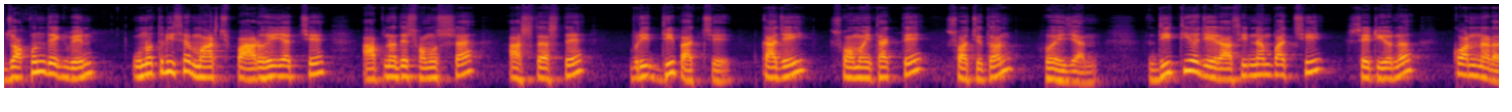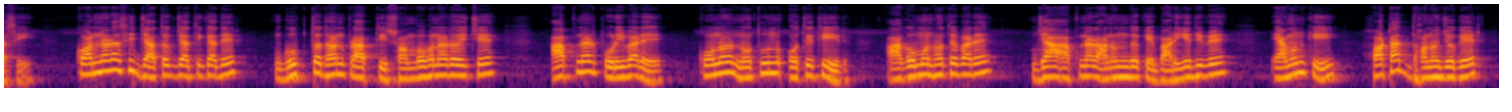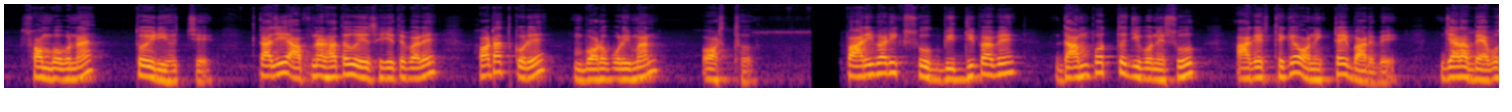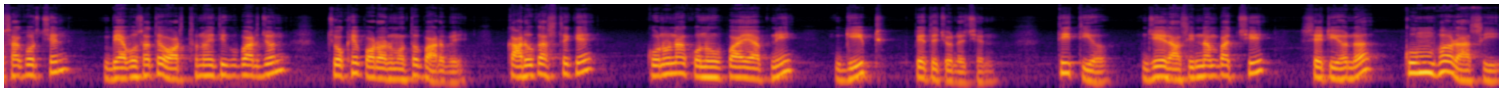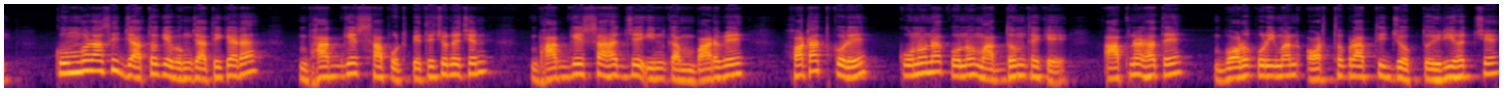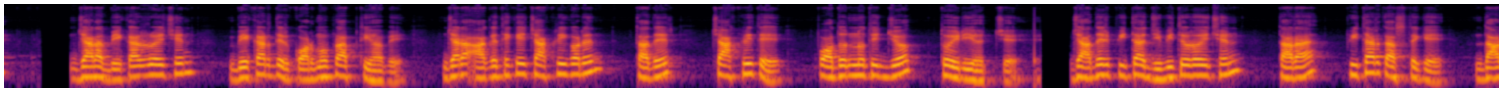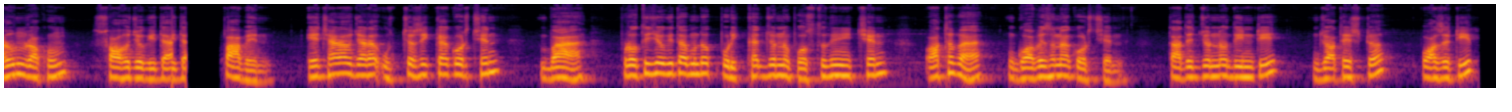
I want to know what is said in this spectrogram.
যখন দেখবেন উনত্রিশে মার্চ পার হয়ে যাচ্ছে, আপনাদের সমস্যা আস্তে আস্তে বৃদ্ধি পাচ্ছে। কাজেই সময় থাকতে সচেতন হয়ে যান। দ্বিতীয় যে রাশির নাম পাচ্ছি, সেটি হলো কন্যা রাশি। কন্যা রাশির জাতক জাতিকাদের গুপ্তধন প্রাপ্তির সম্ভাবনা রয়েছে। আপনার পরিবারে কোনো নতুন অতিথির আগমন হতে পারে যা আপনার আনন্দকে বাড়িয়ে দিবে, এমনকি হঠাৎ ধনযোগের সম্ভাবনা তৈরি হচ্ছে। কাজেই আপনার হাতেও এসে যেতে পারে হঠাৎ করে বড় পরিমাণ অর্থ। পারিবারিক সুখ বৃদ্ধি পাবে, দাম্পত্য জীবনে সুখ আগের থেকে অনেকটাই বাড়বে। যারা ব্যবসা করছেন, ব্যবসাতে অর্থনৈতিক উপার্জন চোখে পড়ার মতো বাড়বে কারও কাছ থেকে কোনো না কোনো উপায়ে আপনি গিফট পেতে চলেছেন। তৃতীয় যে রাশির নাম পাচ্ছি, সেটি হলো কুম্ভ রাশি। কুম্ভ রাশির জাতক এবং জাতিকারা ভাগ্যের সাপোর্ট পেতে চলেছেন। ভাগ্যের সাহায্যে ইনকাম বাড়বে। হঠাৎ করে কোনো না কোনো মাধ্যম থেকে আপনার হাতে বড় পরিমাণ অর্থপ্রাপ্তির যোগ তৈরি হচ্ছে। যারা বেকার রয়েছেন, বেকারদের কর্মপ্রাপ্তি হবে। যারা আগে থেকেই চাকরি করেন, তাদের চাকরিতে পদোন্নতির যোগ তৈরি হচ্ছে। যাদের পিতা জীবিত রয়েছেন, তারা পিতার কাছ থেকে দারুণ রকম সহযোগিতা পাবেন। এছাড়াও যারা উচ্চশিক্ষা করছেন বা প্রতিযোগিতামূলক পরীক্ষার জন্য প্রস্তুতি নিচ্ছেন অথবা গবেষণা করছেন, তাদের জন্য দিনটি যথেষ্ট পজিটিভ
